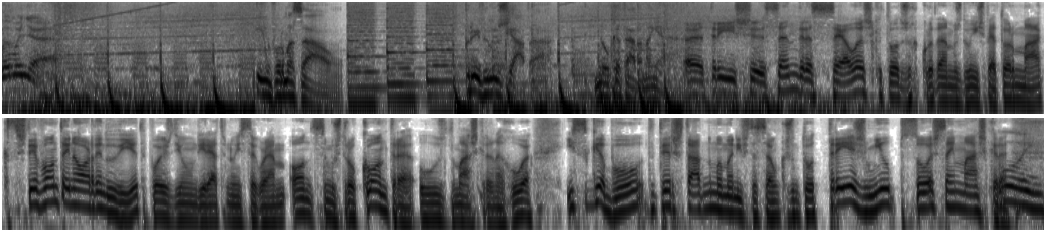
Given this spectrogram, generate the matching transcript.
da manhã. Informação privilegiada no Café da Manhã. A atriz Sandra Celas, que todos recordamos do Inspector Max, esteve ontem na ordem do dia, depois de um direto no Instagram, onde se mostrou contra o uso de máscara na rua e se gabou de ter estado numa manifestação que juntou 3 mil pessoas sem máscara. Ui.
